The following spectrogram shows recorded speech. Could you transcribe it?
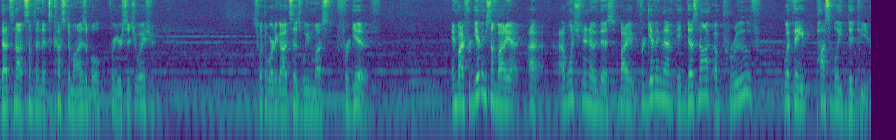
That's not something that's customizable for your situation. It's what the Word of God says we must forgive. And by forgiving somebody, I, I, I want you to know this by forgiving them, it does not approve what they possibly did to you.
